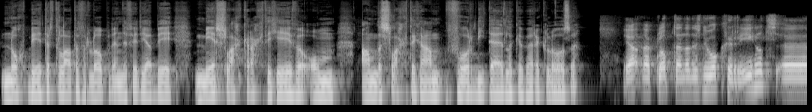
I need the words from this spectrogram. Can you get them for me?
nog beter te laten verlopen en de VDAB meer slagkracht te geven om aan de slag te gaan voor die tijdelijke werklozen? Ja, dat klopt. En dat is nu ook geregeld. Uh,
